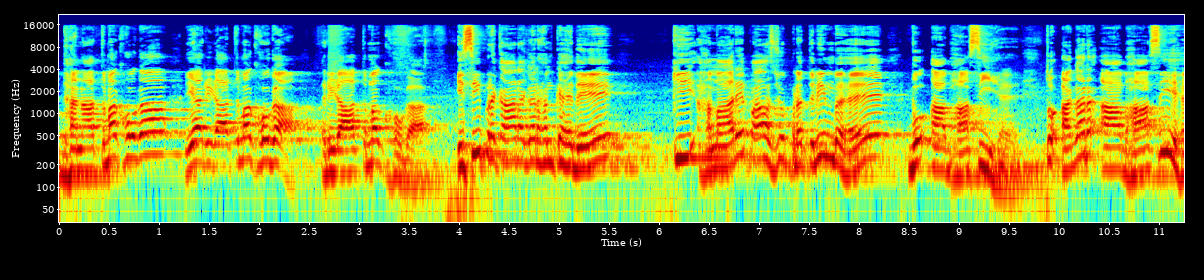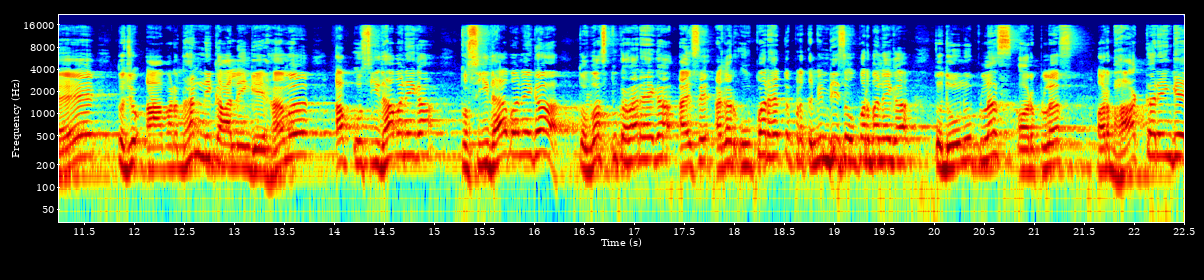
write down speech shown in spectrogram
धनात्मक होगा या ऋणात्मक होगा? ऋणात्मक होगा। इसी प्रकार अगर हम कह दें कि हमारे पास जो प्रतिबिंब है, वो आभासी है। तो अगर आभासी है तो जो आवर्धन निकालेंगे हम, अब वो सीधा बनेगा। तो सीधा बनेगा तो वस्तु कहाँ रहेगा? ऐसे अगर ऊपर है तो प्रतिबिंब भी से ऊपर बनेगा। तो दोनों प्लस और प्लस और भाग करेंगे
